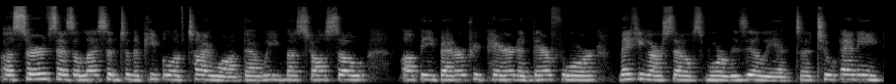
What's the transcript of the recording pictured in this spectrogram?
uh, serves as a lesson to the people of Taiwan that we must also uh, be better prepared and therefore making ourselves more resilient uh, to any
